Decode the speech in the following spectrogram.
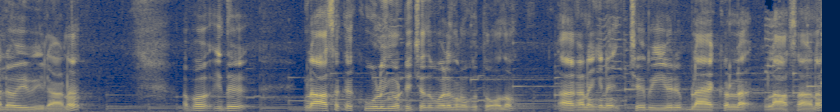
അലോയ് വീലാണ്. അപ്പോൾ ഇത് ഗ്ലാസ്സൊക്കെ കൂളിംഗ് ഒട്ടിച്ചതുപോലെ നമുക്ക് തോന്നും. ആ കണക്കിന് ചെറിയൊരു ബ്ലാക്ക് ഉള്ള ഗ്ലാസ്സാണ്.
